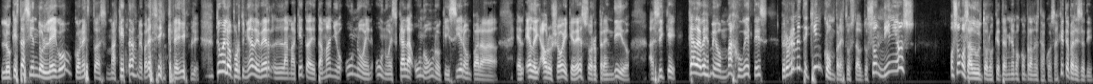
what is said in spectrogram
lo que está haciendo Lego con estas maquetas me parece increíble. Tuve la oportunidad de ver la maqueta de tamaño 1 en 1, escala 1-1 que hicieron para el LA Auto Show y quedé sorprendido. Así que cada vez veo más juguetes, pero realmente ¿quién compra estos autos? ¿Son niños o somos adultos los que terminamos comprando estas cosas? ¿Qué te parece a ti?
